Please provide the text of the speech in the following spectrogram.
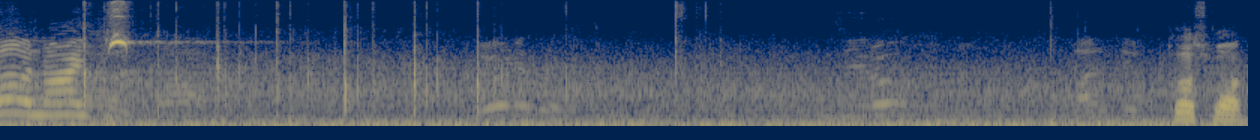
Oh, nice. Plus one.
